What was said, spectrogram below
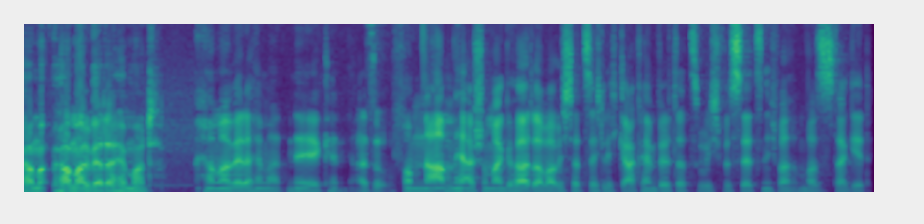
Hör mal, hör mal, wer da hämmert. Hör mal, wer da hämmert. Nee, also vom Namen her schon mal gehört, aber habe ich tatsächlich gar kein Bild dazu. Ich wüsste jetzt nicht, was, um was es da geht.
